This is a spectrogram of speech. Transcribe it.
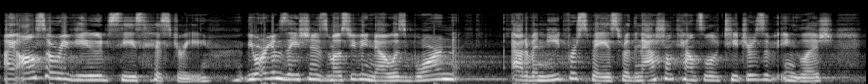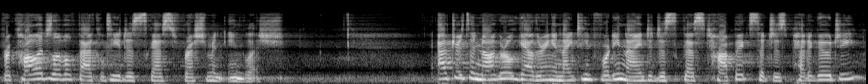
I also reviewed SEA's history. The organization, as most of you know, was born out of a need for space for the National Council of Teachers of English for college-level faculty to discuss freshman English. After its inaugural gathering in 1949 to discuss topics such as pedagogy,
